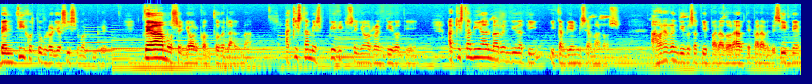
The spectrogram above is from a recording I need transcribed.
Bendigo tu gloriosísimo nombre. Te amo, Señor, con todo el alma. Aquí está mi espíritu, Señor, rendido a ti. Aquí está mi alma rendida a ti y también mis hermanos. Ahora rendidos a ti para adorarte, para bendecirte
